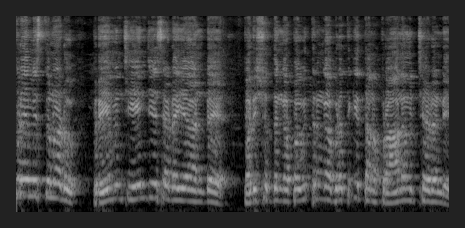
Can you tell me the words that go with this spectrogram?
ప్రేమిస్తున్నాడు. ప్రేమించి ఏం చేశాడయ్యా అంటే పరిశుద్ధంగా పవిత్రంగా బ్రతికి తన ప్రాణం ఇచ్చాడండి.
